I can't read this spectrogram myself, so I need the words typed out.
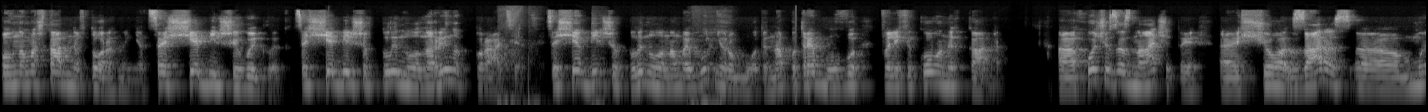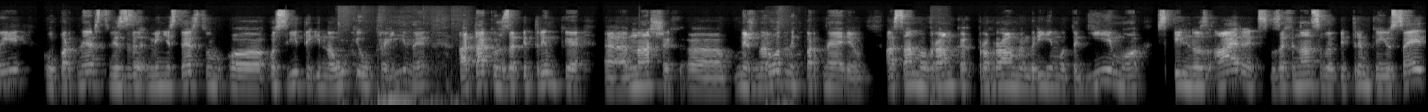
повномасштабне вторгнення. Це ще більший виклик. Це ще більше вплинуло на ринок праці. Це ще більше вплинуло на майбутні роботи, на потребу в кваліфікованих кадрах. Хочу зазначити, е, що зараз е, ми у партнерстві з Міністерством е, освіти і науки України, а також за підтримки наших міжнародних партнерів, а саме в рамках програми Мріємо та діємо спільно з IREX за фінансової підтримки USAID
